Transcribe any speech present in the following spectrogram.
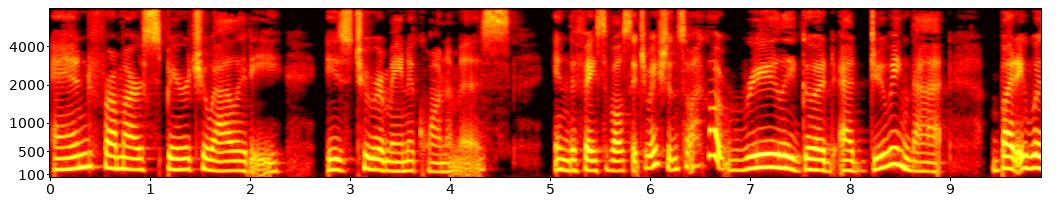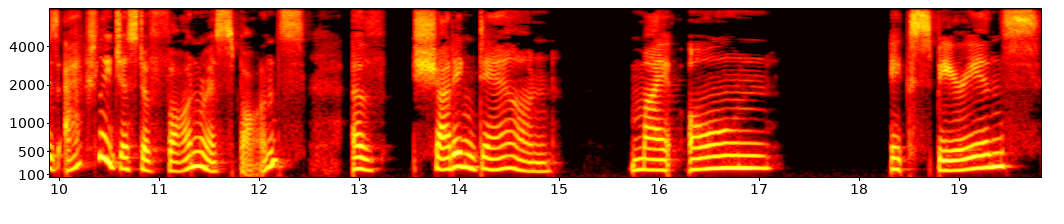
and from our spirituality is to remain equanimous in the face of all situations. So I got really good at doing that, but it was actually just a fawn response of shutting down my own experience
